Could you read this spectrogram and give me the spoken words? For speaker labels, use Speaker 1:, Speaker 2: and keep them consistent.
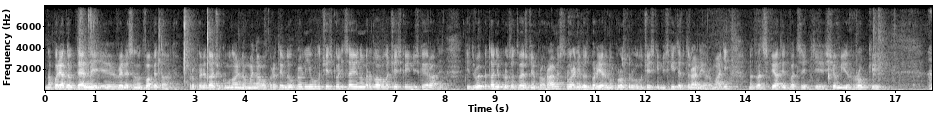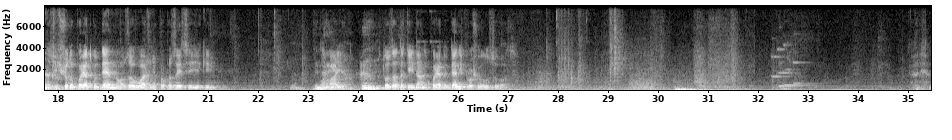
Speaker 1: На порядок денний е, винесено два питання. Про передачу комунального майна в оперативне управління Волочиського ліцею номер 2 Волочиської міської ради. І друге питання про затвердження програми створення безбар'єрного простору Волочиській міській територіальній громаді на 25-27 роки. Значить, щодо порядку денного, зауваження, пропозиції, які немає. Хто за такий даний порядок денний, прошу голосувати.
